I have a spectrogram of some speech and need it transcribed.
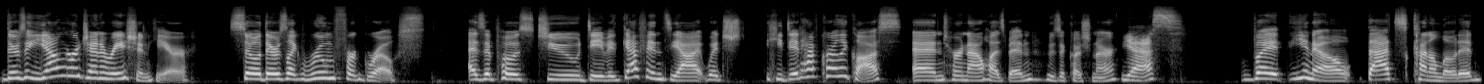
there's a younger generation here, so there's like room for growth, as opposed to David Geffen's yacht, which he did have Karlie Kloss and her now husband, who's a Kushner. Yes. but you know that's kind of loaded.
